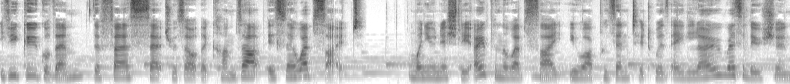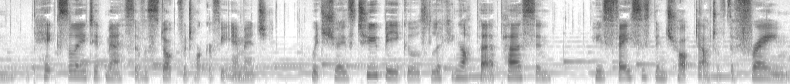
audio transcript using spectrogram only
If you Google them, the first search result that comes up is their website. And when you initially open the website, you are presented with a low resolution, pixelated mess of a stock photography image, which shows two beagles looking up at a person whose face has been chopped out of the frame.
